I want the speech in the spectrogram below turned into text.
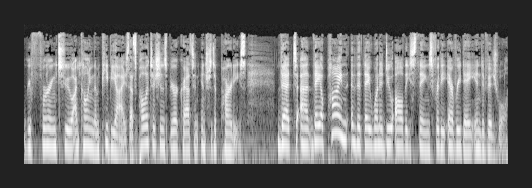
referring to, I'm calling them PBIs. That's politicians, bureaucrats, and interested parties. That uh, they opine that they want to do all these things for the everyday individual.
